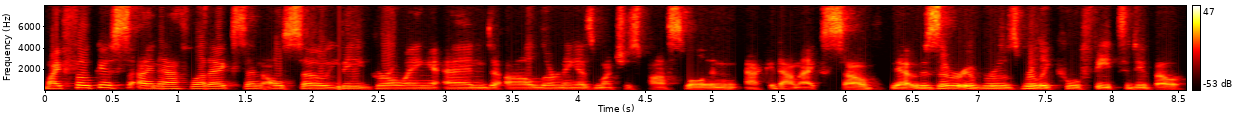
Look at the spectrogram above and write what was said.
my focus in athletics and also be growing and uh, learning as much as possible in academics. So yeah, it was a it was really cool feat to do both.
